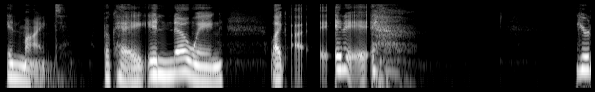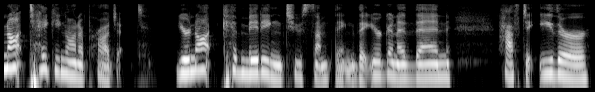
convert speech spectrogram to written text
in mind. Okay. In knowing, like, and it, you're not taking on a project. You're not committing to something that you're going to then have to either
